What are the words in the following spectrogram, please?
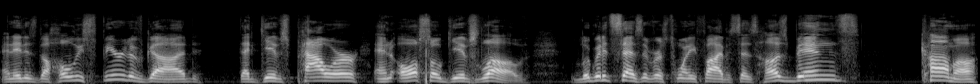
And it is the Holy Spirit of God that gives power and also gives love. Look what it says in verse 25. It says, Husbands, comma,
